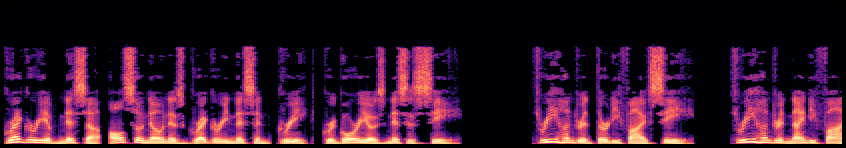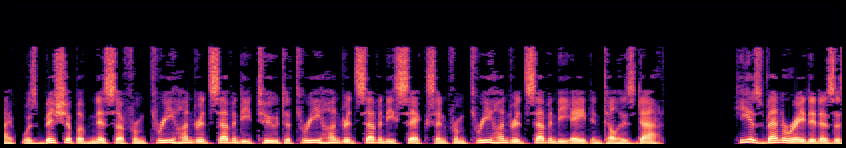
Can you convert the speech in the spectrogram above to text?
Gregory of Nyssa, also known as Gregory Nyssen Greek, Gregorios Nissas c. 335 c. 395, was bishop of Nyssa from 372 to 376 and from 378 until his death. He is venerated as a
